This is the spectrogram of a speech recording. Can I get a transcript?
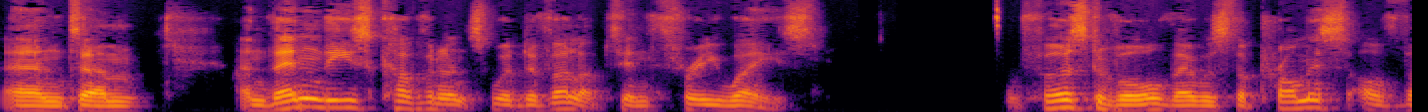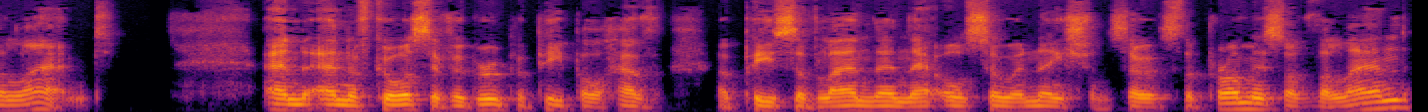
And, um, and then these covenants were developed in three ways. First of all, there was the promise of the land And, and of course, if a group of people have a piece of land, then they're also a nation. So it's the promise of the land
